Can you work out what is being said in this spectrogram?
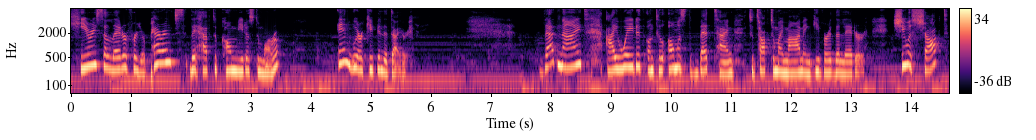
here is a letter for your parents. They have to come meet us tomorrow. And we're keeping the diary. That night, I waited until almost bedtime to talk to my mom and give her the letter. She was shocked,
